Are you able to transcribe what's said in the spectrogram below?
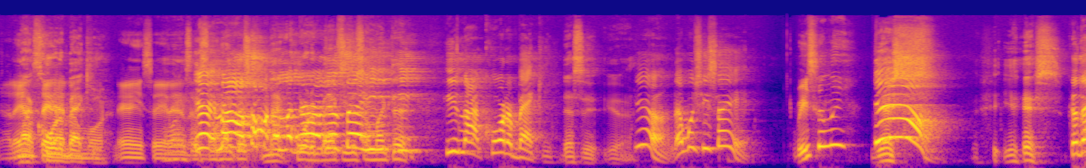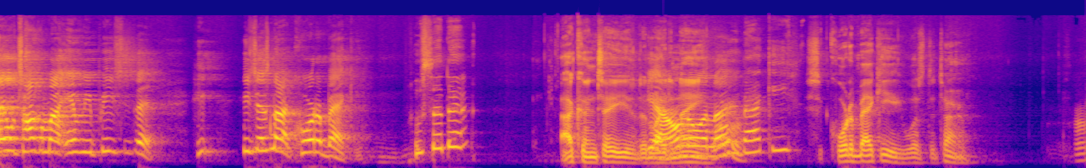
No, they Not ain't say that no quarterbacky. more. They ain't say They that. ain't no say. Yeah, something no, like that. some of the Not girl just said he, like he, he's not quarterbacky. That's it. Yeah. Yeah, that's what she said. Recently? Yeah. Yes. Because they were talking about MVP. She said, he he's just not quarterbacky. Who said that? I couldn't tell you the, Yeah, I don't the know her name. name. Quarterbacky? Quarterbacky was the term. Hmm.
